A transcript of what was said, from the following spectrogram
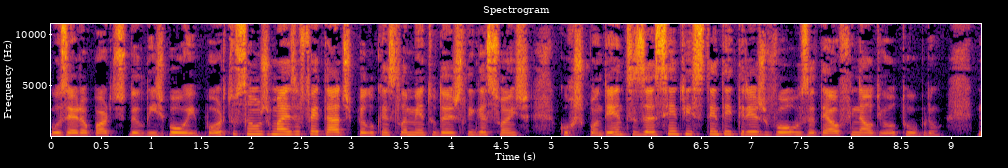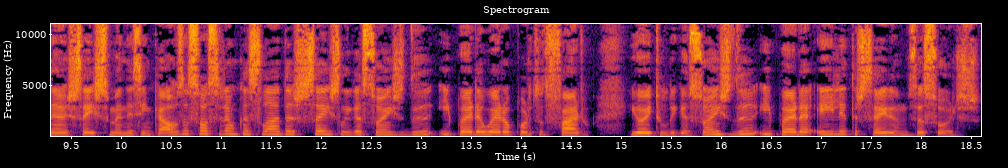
Os aeroportos de Lisboa e Porto são os mais afetados pelo cancelamento das ligações, correspondentes a 173 voos até ao final de outubro. Nas seis semanas em causa, só serão canceladas seis ligações de e para o aeroporto de Faro e oito ligações de e para a Ilha Terceira, nos Açores.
